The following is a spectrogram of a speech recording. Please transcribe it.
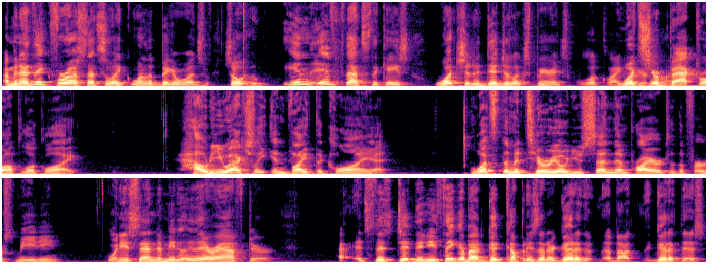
I mean, I think for us, that's like one of the bigger ones. So, in if that's the case, what should a digital experience look like? What's your client? backdrop look like? How do you actually invite the client? What's the material you send them prior to the first meeting? What do you send immediately thereafter? It's this. Then you think about good companies that are good at about good at this.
